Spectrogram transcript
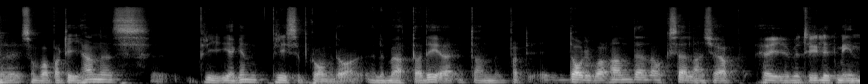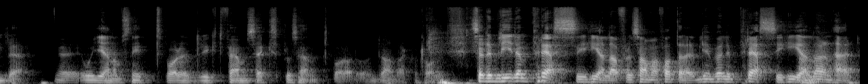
mm. som var partihandelns pri, egen prisuppgång då, eller möta det. Utan parti, dagligvaruhandeln och sällanköp höjer betydligt mindre. Eh, och i genomsnitt var det drygt 5-6 procent bara då under andra kvartalet. Så det blir en press i hela, för att sammanfatta det, det blir en väldig press i hela ja, den här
